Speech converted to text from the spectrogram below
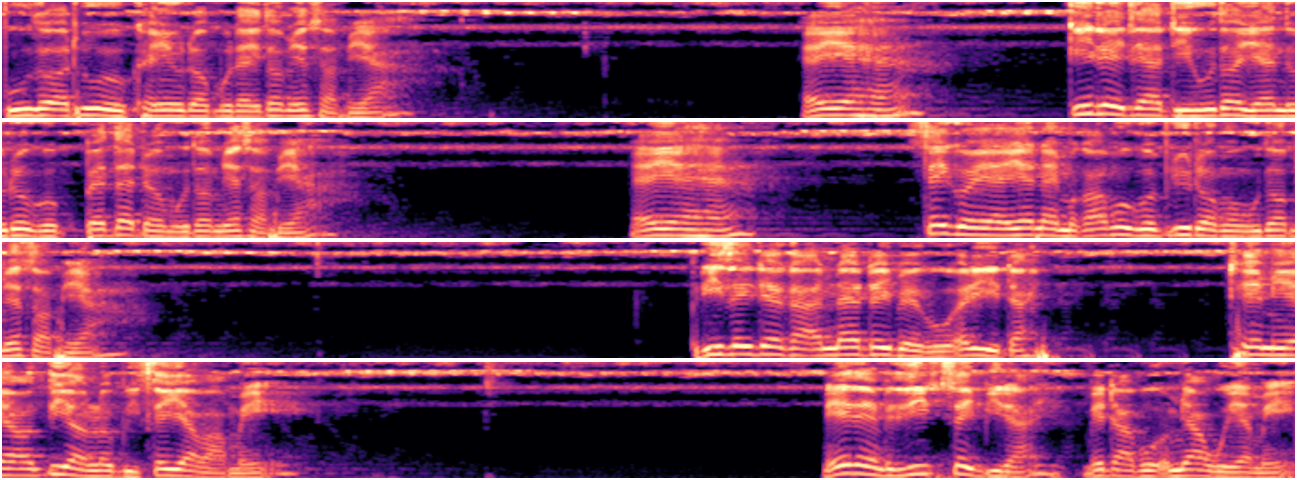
ပူဇော်အထုကိုခံယူတော်မူလိုက်သောမြတ်စွာဘုရားအယဟံကိလေသာဒီဟုသောယန္တုတို့ကိုပယ်တတ်တော်မူသောမြတ်စွာဘုရားအယဟံစိတ်ကိုရရ၌မကောင်းမှုကိုပြုတော်မူသောမြတ်စွာဘုရားပရိစိတ်တက်ကအနတ်တိတ်ပဲကိုအဲ့ဒီအတိုင်းထင်မြင်အောင်သိအောင်လုပ်ပြီးစိတ်ရပါမယ်နေ့စဉ်ပစ္စည်းစိတ်ပြီးတိုင်းမေတ္တာဖို့အမြဝေရမယ်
